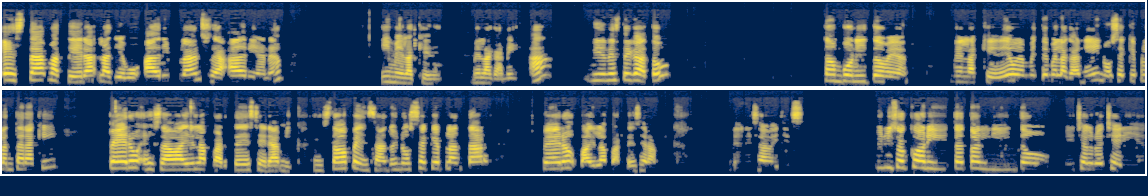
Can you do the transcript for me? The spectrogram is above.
Esta matera la llevó Adri o sea, Adriana, y me la quedé, me la gané. Ah, miren este gato, tan bonito, vean. Me la quedé, obviamente me la gané, no sé qué plantar aquí, pero esa va a ir en la parte de cerámica. He estado pensando y no sé qué plantar, pero va la parte de cerámica. Vean esa belleza. Mira esa carita tan lindo, dicha grochería.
